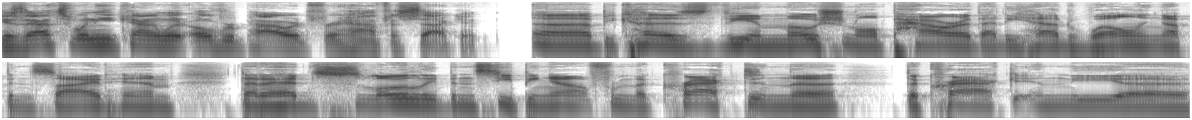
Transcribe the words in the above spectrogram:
Because that's when he kind of went overpowered for half a second. uh, because the emotional power that he had welling up inside him that had slowly been seeping out from the cracked in the the crack in the uh,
